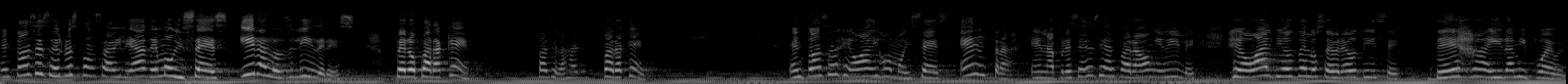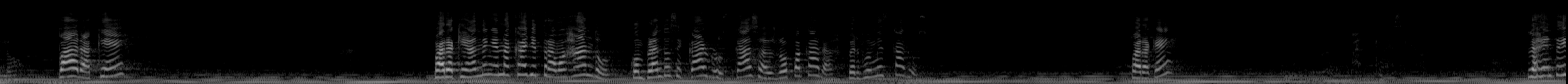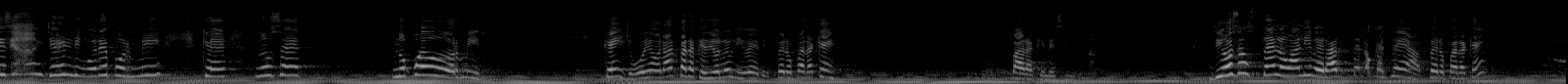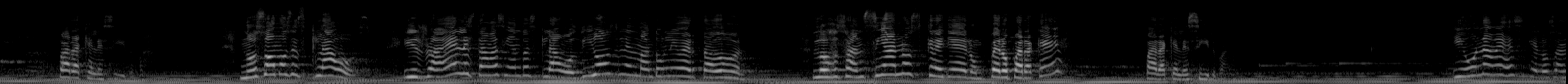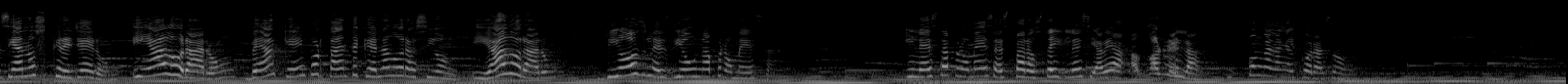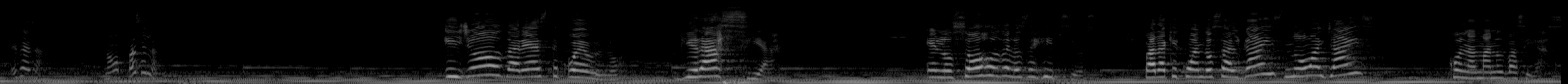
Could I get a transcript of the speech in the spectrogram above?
Entonces es responsabilidad de Moisés ir a los líderes. ¿Pero para qué? ¿Para qué? Entonces Jehová dijo a Moisés, entra en la presencia del faraón y dile, Jehová el Dios de los hebreos dice, deja ir a mi pueblo. ¿Para qué? Para que anden en la calle trabajando, comprándose carros, casas, ropa cara, perfumes caros. ¿Para qué? Para que me sirva. La gente dice, ay, Jerling, ore por mí, que no sé, no puedo dormir. Ok, yo voy a orar para que Dios lo libere. ¿Pero para qué? Para que le sirva. Dios a usted lo va a liberar de lo que sea. ¿Pero para qué? Para que le sirva. No somos esclavos. Israel estaba siendo esclavo. Dios les mandó un libertador. Los ancianos creyeron. ¿Pero para qué? Para que le sirvan. Y una vez que los ancianos creyeron y adoraron, vean qué importante que es la adoración, y adoraron, Dios les dio una promesa. Y esta promesa es para usted, iglesia, vea, agárrela y póngala en el corazón. ¿Es esa? No, pásela. Y yo daré a este pueblo gracia en los ojos de los egipcios para que cuando salgáis no vayáis con las manos vacías.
